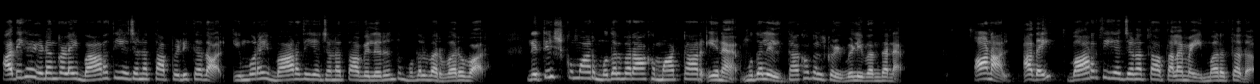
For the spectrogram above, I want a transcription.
அதிக இடங்களை பாரதிய ஜனதா பிடித்ததால் இம்முறை பாரதிய ஜனதாவிலிருந்து முதல்வர் வருவார். நிதிஷ்குமார் முதல்வராக மாட்டார் என முதலில் தகவல்கள் வெளிவந்தன. ஆனால் அதை பாரதிய ஜனதா தலைமை மறுத்தது.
